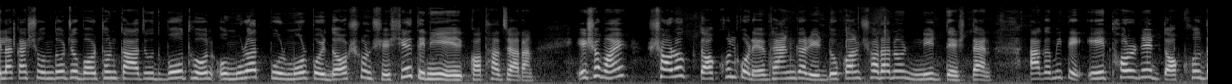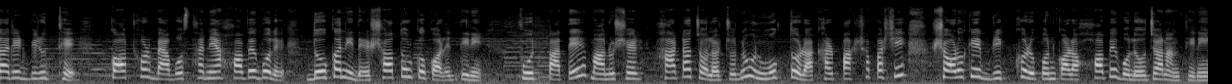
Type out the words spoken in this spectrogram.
এলাকায় সৌন্দর্য বর্ধন কাজ উদ্বোধন ও মুরাদপুর মোড় পরিদর্শন শেষে তিনি এ কথা জানান। এ সময় সড়ক দখল করে ভ্যান গাড়ির দোকান সরানোর নির্দেশ দেন। আগামীতে এ ধরনের দখলদারের বিরুদ্ধে কঠোর ব্যবস্থা নেওয়া হবে বলে দোকানিদের সতর্ক করেন তিনি। ফুটপাতে মানুষের হাঁটা চলার জন্য উন্মুক্ত রাখার পাশাপাশি সড়কে বৃক্ষরোপণ করা হবে বলেও জানান তিনি।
